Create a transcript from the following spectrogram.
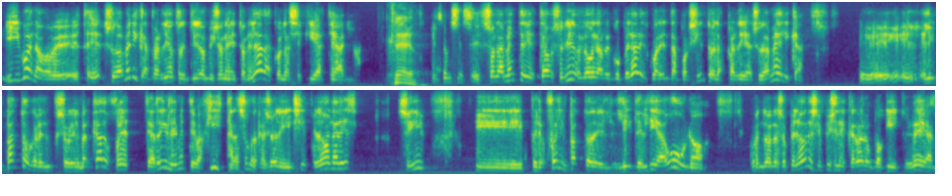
Y bueno, este, Sudamérica perdió 32 millones de toneladas con la sequía este año. Claro. Entonces, eh, solamente Estados Unidos logra recuperar el 40% de las pérdidas de Sudamérica. Eh, el, impacto sobre el mercado fue terriblemente bajista. La soja cayó de 17 dólares, ¿sí? Y, pero fue el impacto del, del día 1 cuando los operadores empiecen a escarbar un poquito y vean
